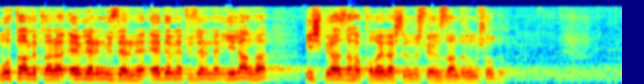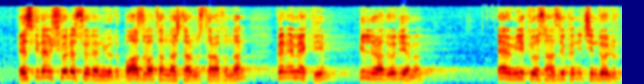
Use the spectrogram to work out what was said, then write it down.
muhtarlıklara, evlerin üzerine, e-devlet üzerinden ilanla iş biraz daha kolaylaştırılmış ve hızlandırılmış oldu. Eskiden şöyle söyleniyordu bazı vatandaşlarımız tarafından. Ben emekliyim, bir lira da ödeyemem. Evimi yıkıyorsanız yıkın, içinde ölürüm.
